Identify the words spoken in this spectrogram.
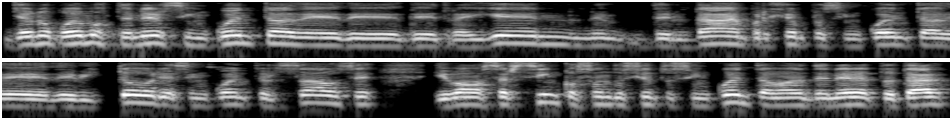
ya no podemos tener 50 de, de, de Traiguén, del DAM, por ejemplo, 50 de, de, Victoria, 50 del Sauce, y vamos a hacer 5, son 250, van a tener en total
